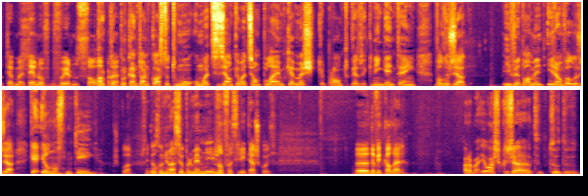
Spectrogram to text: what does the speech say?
Até, até novo governo, só lá porque, para... Porque António Costa tomou uma decisão que é uma decisão polémica, mas que pronto, quer dizer, que ninguém tem valorizado, eventualmente irão valorizar, que é ele não se mitiga. Claro, ele continua a ser o Primeiro-Ministro. Não facilita as coisas. Uh, David Caldeira. Ora bem, eu acho que já tudo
